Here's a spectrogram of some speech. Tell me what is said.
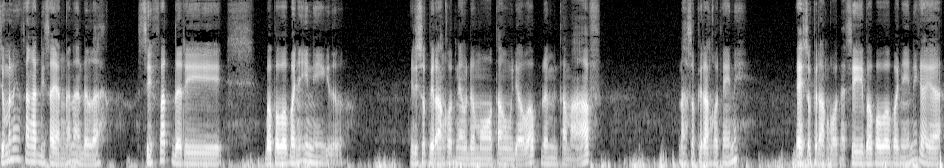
Cuman yang sangat disayangkan adalah sifat dari bapak-bapaknya ini gitu. Jadi supir angkotnya udah mau tanggung jawab dan minta maaf. Nah supir angkotnya ini eh supir angkotnya si bapak-bapaknya ini kayak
